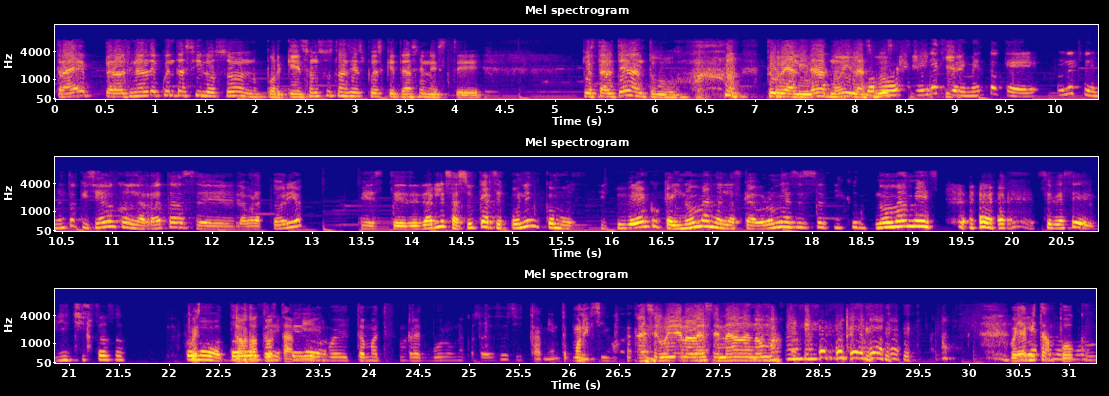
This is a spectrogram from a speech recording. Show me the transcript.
trae, pero al final de cuentas sí lo son, porque son sustancias pues que te hacen este pues te alteran tu, tu realidad, ¿no? Y las como buscas. un experimento que un experimento que hicieron con las ratas del laboratorio este de darles azúcar se ponen como si tuvieran cocainómanas las cabronas es así, no mames se me hace bien chistoso Pues como todo nosotros también, güey. Tómate un Red Bull o una cosa de esas y también te pones igual. A ese güey ya no le hace nada, no mames. Oye, a mí tampoco.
